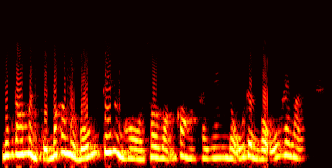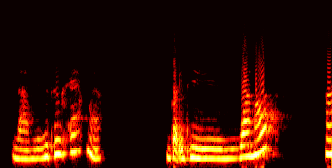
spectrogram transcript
lúc đó mình chỉ mất 14 tiếng đồng hồ thôi vẫn còn thời gian đủ để ngủ hay là làm những cái thứ khác mà vậy thì ra nốt ha.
